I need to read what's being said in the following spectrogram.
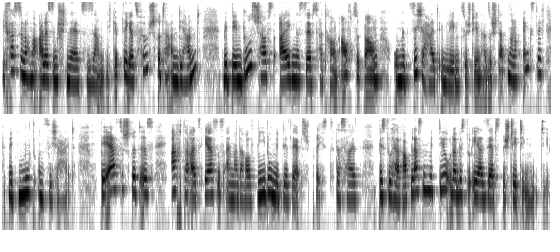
Ich fasse nochmal alles im Schnell zusammen. Ich gebe dir jetzt fünf Schritte an die Hand, mit denen du es schaffst, eigenes Selbstvertrauen aufzubauen, um mit Sicherheit im Leben zu stehen. Also statt nur noch ängstlich, mit Mut und Sicherheit. Der erste Schritt ist, achte als erstes einmal darauf, wie du mit dir selbst sprichst. Das heißt, bist du herablassend mit dir oder bist du eher selbstbestätigend mit dir?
